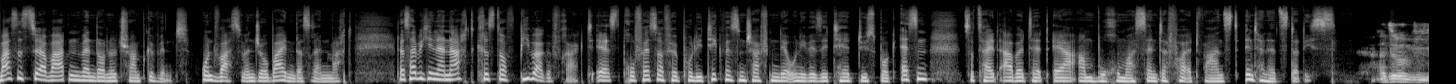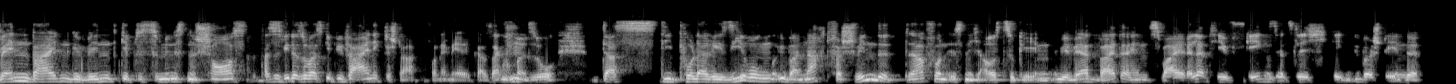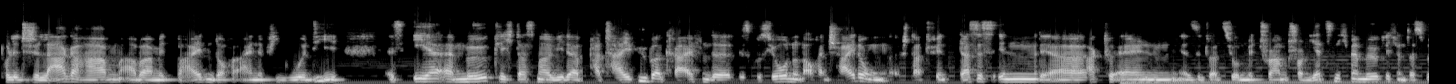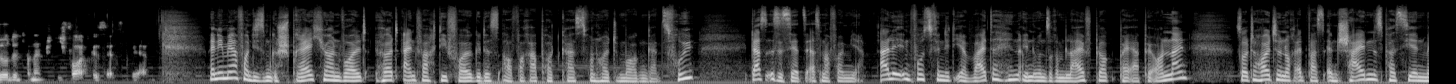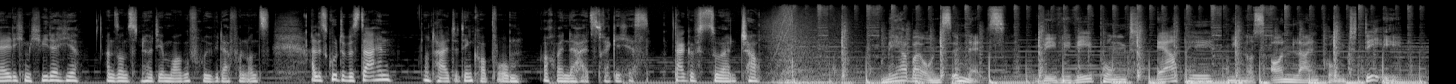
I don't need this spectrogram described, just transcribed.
Was ist zu erwarten, wenn Donald Trump gewinnt? Und was, wenn Joe Biden das Rennen macht? Das habe ich in der Nacht Christoph Bieber gefragt. Er ist Professor für Politikwissenschaften der Universität Duisburg-Essen. Zurzeit arbeitet er am Bochumer Center for Advanced Internet Studies. Also wenn Biden gewinnt, gibt es zumindest eine Chance, dass es wieder sowas gibt wie Vereinigte Staaten von Amerika, sagen wir mal so. Dass die Polarisierung über Nacht verschwindet, davon ist nicht auszugehen. Wir werden weiterhin zwei relativ gegensätzlich gegenüberstehende politische Lager haben, aber mit Biden doch eine Figur, die es eher ermöglicht, dass mal wieder parteiübergreifende Diskussionen und auch Entscheidungen stattfinden. Das ist in der aktuellen Situation mit Trump schon jetzt nicht mehr möglich und das würde dann natürlich fortgesetzt werden. Wenn ihr mehr von diesem Gespräch hören wollt, hört einfach die Folge des Aufwacher-Podcasts von heute Morgen ganz früh. Das ist es jetzt erstmal von mir. Alle Infos findet ihr weiterhin in unserem Live-Blog bei RP Online. Sollte heute noch etwas Entscheidendes passieren, melde ich mich wieder hier. Ansonsten hört ihr morgen früh wieder von uns. Alles Gute bis dahin und haltet den Kopf oben, auch wenn der Hals dreckig ist. Danke fürs Zuhören. Ciao. Mehr bei uns im Netz www.rp-online.de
